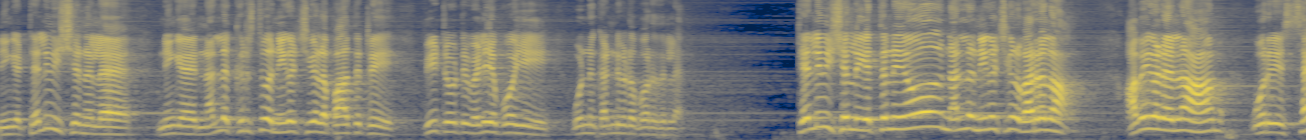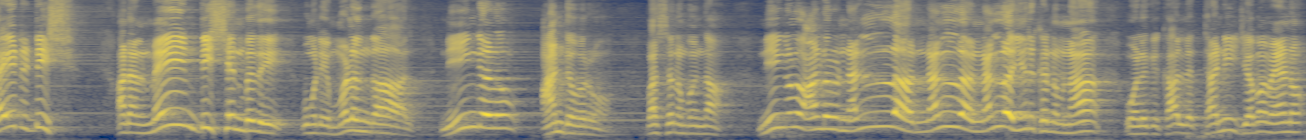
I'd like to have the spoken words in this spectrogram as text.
நீங்கள் டெலிவிஷனில் நீங்கள் நல்ல கிறிஸ்துவ நிகழ்ச்சிகளை பார்த்துட்டு வீட்டை விட்டு வெளியே போய் ஒன்றும் கண்டுக்கிட போகிறதில்ல டெலிவிஷனில் எத்தனையோ நல்ல நிகழ்ச்சிகள் வரலாம். அவைகளெல்லாம் ஒரு சைடு டிஷ் ஆனால் மெயின் டிஷ் என்பது உங்களுடைய முழங்கால். நீங்களும் ஆண்டவரும். வசனமும் தான் நீங்களும் ஆண்டவரும் நல்லா நல்லா நல்லா இருக்கணும்னா உங்களுக்கு காலைல தனி ஜபம் வேணும்.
